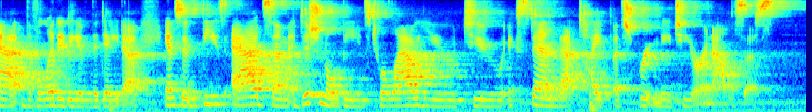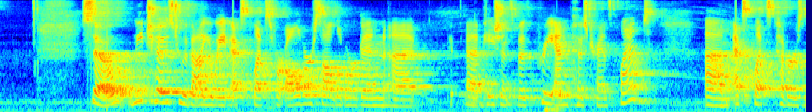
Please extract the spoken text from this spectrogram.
at the validity of the data. And so these add some additional beads to allow you to extend that type of scrutiny to your analysis. So we chose to evaluate ExPlex for all of our solid organ uh, uh, patients, both pre and post-transplant. Um, ExPlex covers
